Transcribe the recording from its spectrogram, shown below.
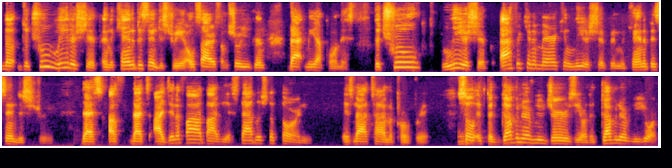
the the true leadership in the cannabis industry and Osiris I'm sure you can back me up on this the true leadership African American leadership in the cannabis industry that's uh, that's identified by the established authority is not time appropriate. So if the governor of New Jersey or the governor of New York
